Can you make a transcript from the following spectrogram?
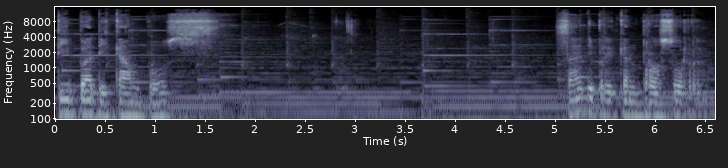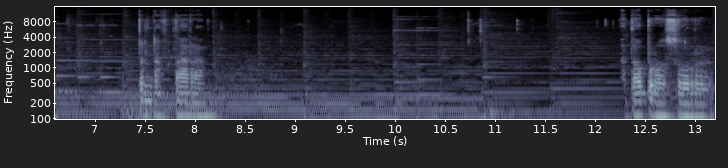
tiba di kampus saya diberikan brosur pendaftaran atau brosur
